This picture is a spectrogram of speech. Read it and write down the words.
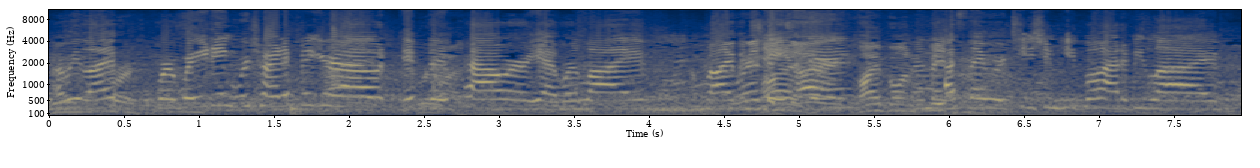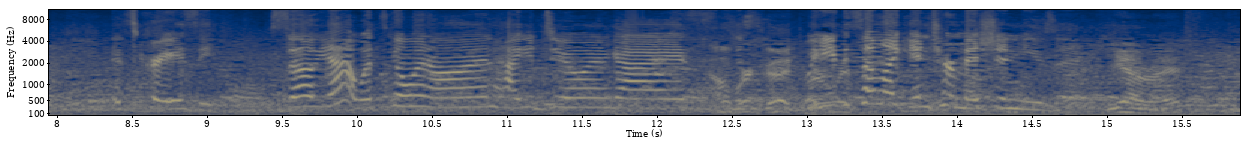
Are we live? We're waiting. We're trying to figure out if the power. Yeah, we're live. I'm live with We're in Jason. Live on And Last night we were teaching people how to be live. It's crazy. So yeah, what's going on? How you doing, guys? Oh, we're good. We need some like intermission music. Yeah, right.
